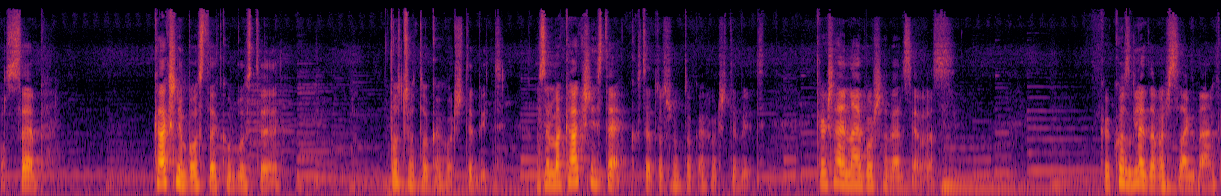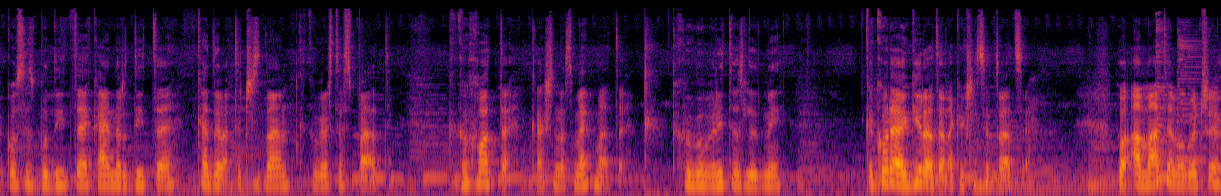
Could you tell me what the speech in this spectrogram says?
o sebi? Kakšni boste, ko boste točno to, kar hočete biti? Oziroma, kakšni ste, ko ste točno to, kar hočete biti? Kakšna je najboljša verzija vas? Kako izgleda vaš vsak dan, kako se zbudite, kaj naredite, kaj delate čez dan, kako greste spat, kako hodite, kakšen nasmeh imate, kako govorite z ljudmi, kako reagirate na kakšne situacije. Ko, a imate mogoče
